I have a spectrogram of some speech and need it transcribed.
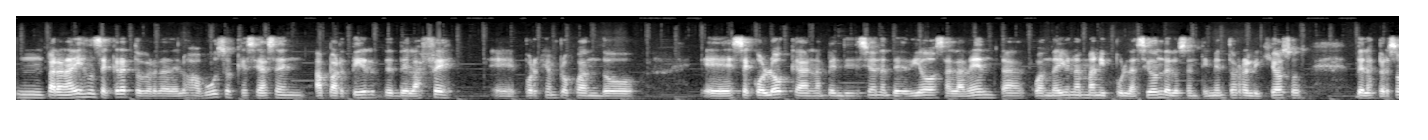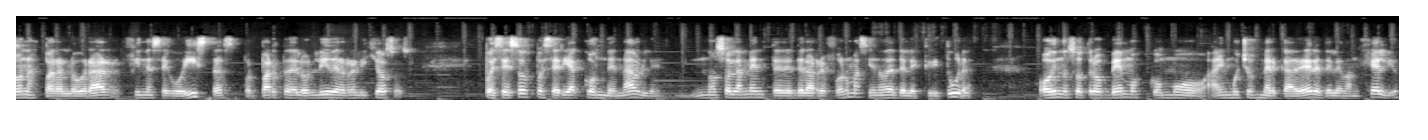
Mm, para nadie es un secreto, ¿verdad?, de los abusos que se hacen a partir de, la fe. Eh, por ejemplo, cuando eh, se colocan las bendiciones de Dios a la venta, cuando hay una manipulación de los sentimientos religiosos de las personas para lograr fines egoístas por parte de los líderes religiosos, pues eso pues sería condenable, no solamente desde la reforma, sino desde la escritura. Hoy nosotros vemos como hay muchos mercaderes del Evangelio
